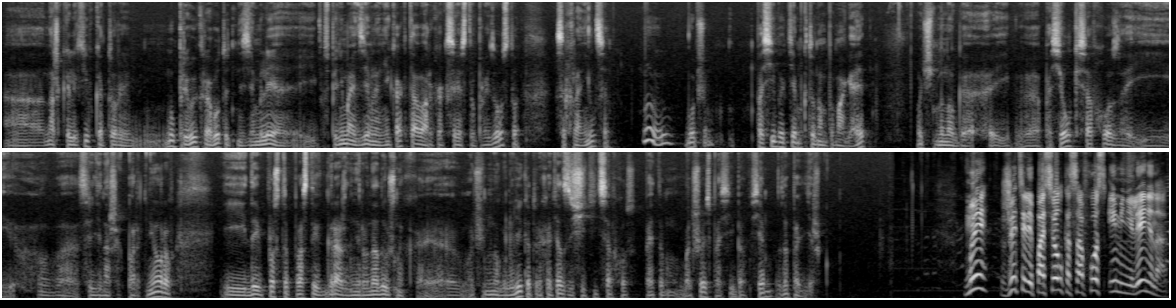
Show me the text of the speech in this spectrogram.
а, наш коллектив, который ну, привык работать на земле и воспринимает землю не как товар, а как средство производства, сохранился. Ну, в общем, спасибо тем, кто нам помогает. Очень много и в поселке совхоза, и в, среди наших партнеров, и да и просто простых граждан неравнодушных. Э, очень много людей, которые хотят защитить совхоз. Поэтому большое спасибо всем за поддержку. Мы, жители поселка Совхоз имени Ленина,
